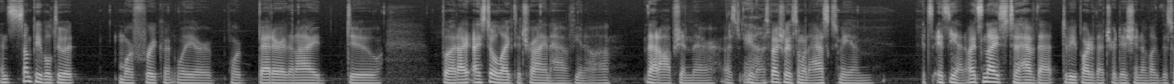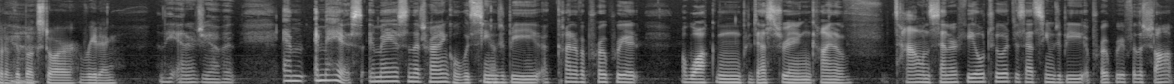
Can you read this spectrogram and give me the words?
and some people do it more frequently or or better than I do. But I, I still like to try and have you know uh, that option there, as, you know, especially if someone asks me. I'm it's it's yeah, no, it's nice to have that to be part of that tradition of like the sort of the bookstore reading. and the energy of it. And Emmaus, Emmaus in the Triangle would seem Yeah. to be a kind of appropriate, a walking, pedestrian kind of town center feel to it. Does that seem to be appropriate for the shop?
